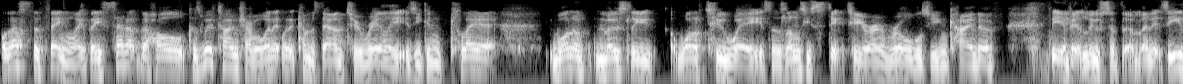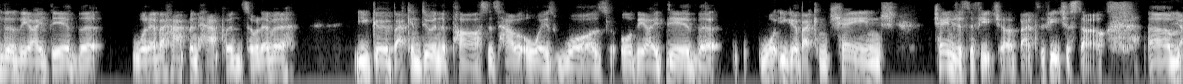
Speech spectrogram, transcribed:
Well, that's the thing. Like they set up the whole because with time travel, when it when it comes down to really, is you can play it one of mostly one of two ways, and as long as you stick to your own rules, you can kind of be a bit loose of them. And it's either the idea that whatever happened happened, so whatever you go back and do in the past is how it always was, or the idea that what you go back and change changes the future, Back to the Future style. Um,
